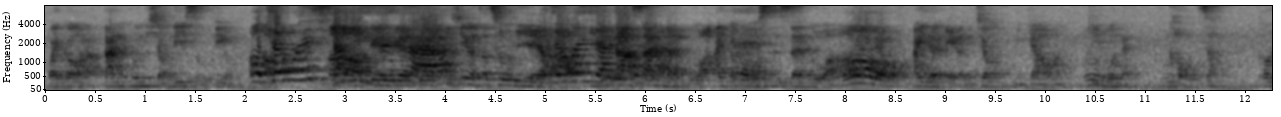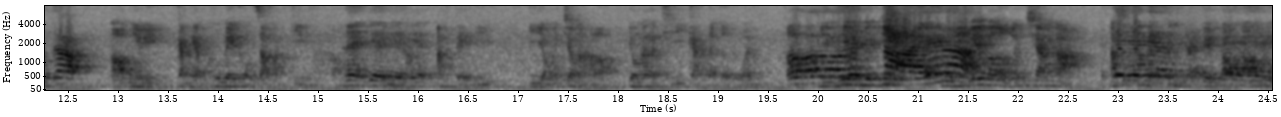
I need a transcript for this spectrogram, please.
我讲啊，单分上理事长。哦，陈文祥理事长。已经有做处理啊，一个大三人有啊，一个博士生有啊。哦。还有下两种物件啊，基本的口罩。口罩。好，因为工业区买口罩较紧嘛，吼。对对对对。啊，第二，伊用迄种啊，吼，用那个体感的耳温。哦哦哦。你你你你买无耳温枪嘛？啊，所以我们更来对报告我，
